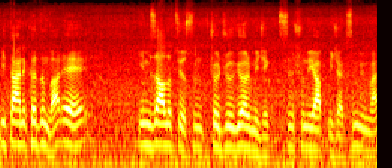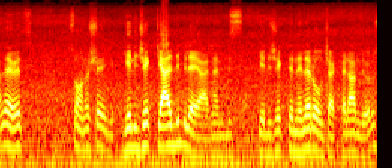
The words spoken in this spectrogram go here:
Bir tane kadın var e imzalatıyorsun çocuğu görmeyeceksin şunu yapmayacaksın bilmem evet sonra şey gelecek geldi bile yani. yani biz gelecekte neler olacak falan diyoruz.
